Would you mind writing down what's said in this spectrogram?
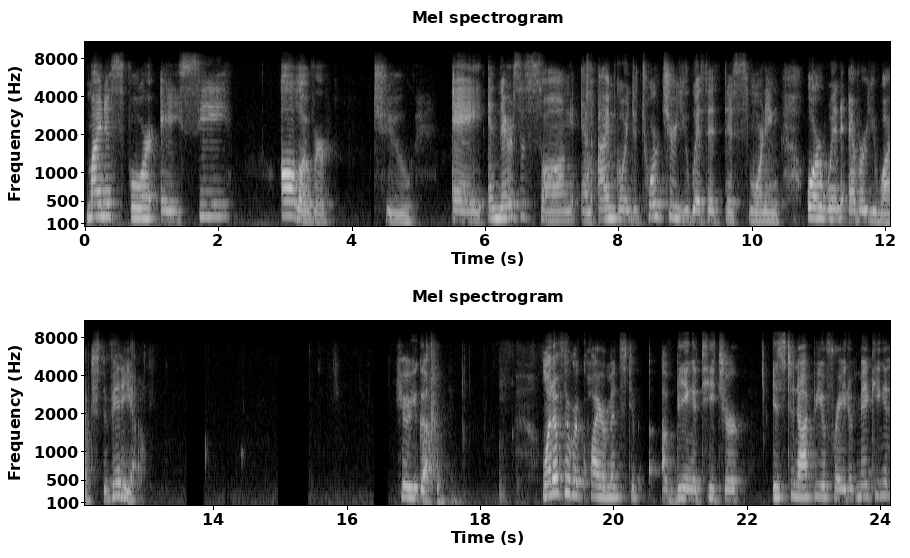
minus 4AC all over 2A. And there's a song, and I'm going to torture you with it this morning or whenever you watch the video. Here you go. One of the requirements to, of being a teacher is to not be afraid of making an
